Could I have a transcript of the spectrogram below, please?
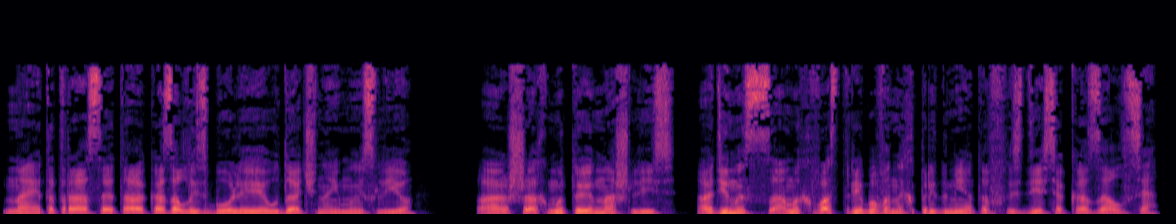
На этот раз это оказалось более удачной мыслью, а шахматы нашлись, один из самых востребованных предметов здесь оказался.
